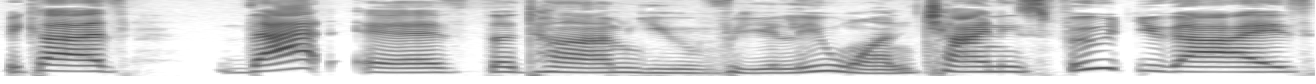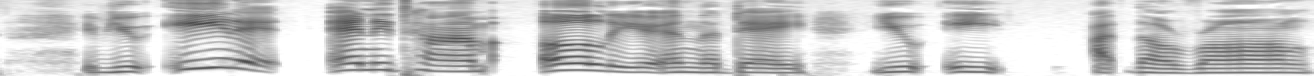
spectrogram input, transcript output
Because that is the time you really want Chinese food, you guys. If you eat it anytime earlier in the day, you eat at the wrong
